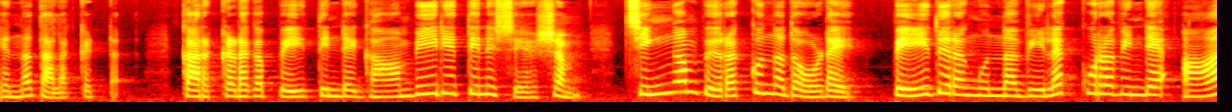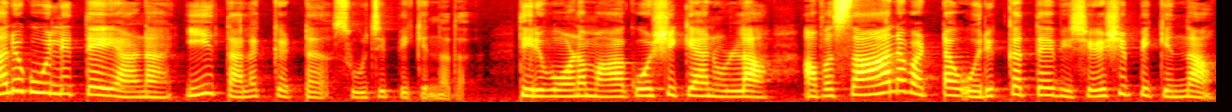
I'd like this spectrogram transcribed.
എന്ന തലക്കെട്ട്. കർക്കടക പെയ്ത്തിന്റെ ഗാംഭീര്യത്തിന് ശേഷം ചിങ്ങം പിറക്കുന്നതോടെ പെയ്തിറങ്ങുന്ന വിലക്കുറവിന്റെ ആനുകൂല്യത്തെയാണ് ഈ തലക്കെട്ട് സൂചിപ്പിക്കുന്നത്. തിരുവോണം ആഘോഷിക്കാനുള്ള അവസാനവട്ട ഒരുക്കത്തെ വിശേഷിപ്പിക്കുന്ന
